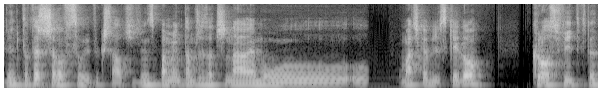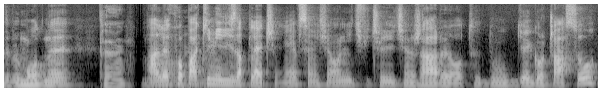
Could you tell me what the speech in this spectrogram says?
Więc to też trzeba w sobie wykształcić, więc pamiętam, że zaczynałem u, u Maćka Bielskiego, crossfit, wtedy był modny, Tak. ale chłopaki mieli zaplecze, nie? W sensie oni ćwiczyli ciężary od długiego czasu.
